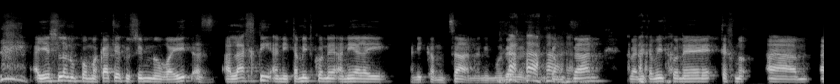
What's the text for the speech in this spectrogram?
יש לנו פה מכת יתושים נוראית, אז הלכתי, אני תמיד קונה, אני הרי, אני קמצן, אני מודה בזה, אני קמצן, ואני תמיד קונה, טכנו... ה-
